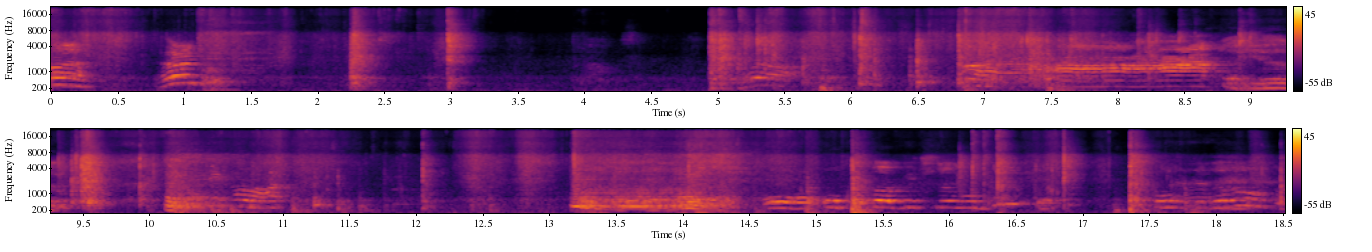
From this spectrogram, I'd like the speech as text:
Aa, öp. Hayır. O, o kadar güçlü vurdum ki. Çok güzel oldu.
